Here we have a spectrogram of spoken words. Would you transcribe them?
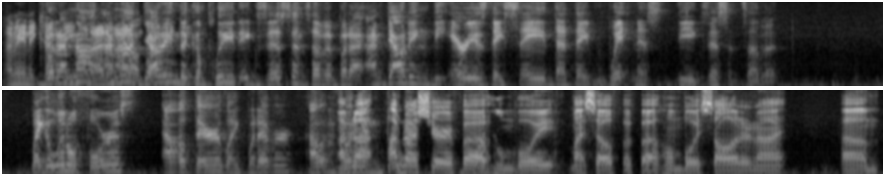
I mean, it could but I'm not. but I, I'm not doubting the complete existence of it, but I, I'm doubting the areas they say that they witnessed the existence of it. Like a little forest out there, like whatever, out in I'm fucking. not. I'm not sure if uh, homeboy myself, if uh, homeboy saw it or not. Um,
